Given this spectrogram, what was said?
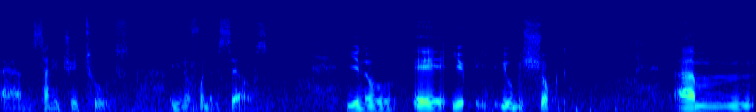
-hmm. um, sanitary tools, you know, for themselves, you know, uh, you, you'll be shocked. Um,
